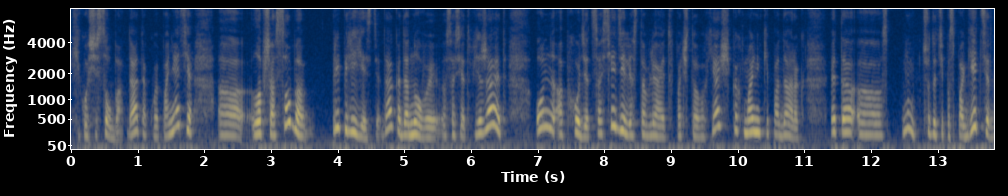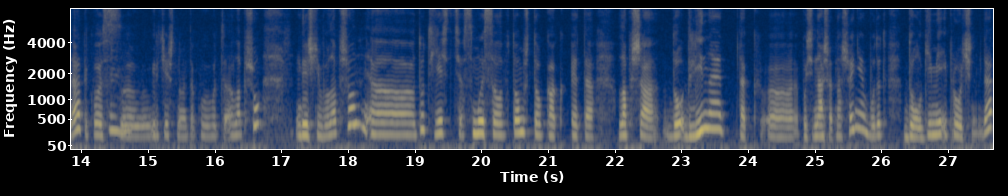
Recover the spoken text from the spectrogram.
хикоши соба, да, такое понятие. Лапша соба при переезде, да, когда новый сосед въезжает, он обходит соседей или оставляет в почтовых ящиках маленький подарок. Это э, ну, что-то типа спагетти, да, такое с э, гречишную такую вот лапшу, гречневую лапшу. Э, тут есть смысл в том, что как эта лапша до, длинная, так э, пусть и наши отношения будут долгими и прочными. Да?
